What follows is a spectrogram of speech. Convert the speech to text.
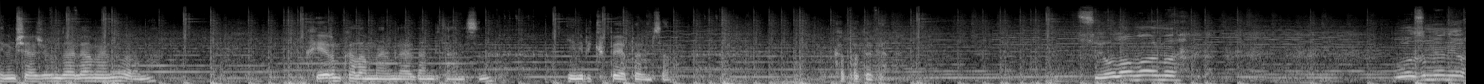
Benim şarjörümde hala mermi var ama. Kıyarım kalan mermilerden bir tanesini. Yeni bir küpe yaparım sana. Kapak aga. Suyu olan var mı? Boğazım yanıyor.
